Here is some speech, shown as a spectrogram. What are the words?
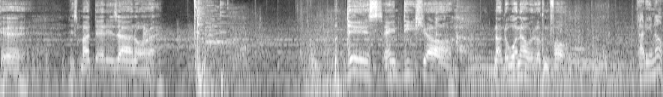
Yeah, this my daddy's iron, all right. This ain't D-Shock. Not the one I was looking for. How do you know?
